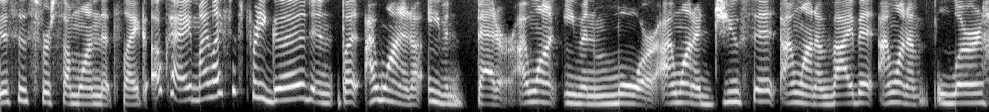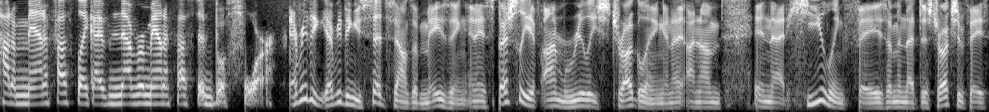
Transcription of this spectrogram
this is for someone that's like, okay, my life is pretty good, and but I want it even better. I want even more. I want to juice it. I want to vibe it. I want to learn how to manifest like I've never manifested before. Everything, everything you said sounds amazing, and especially if I'm really struggling and, I, and I'm in that healing phase, I'm in that destruction phase.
